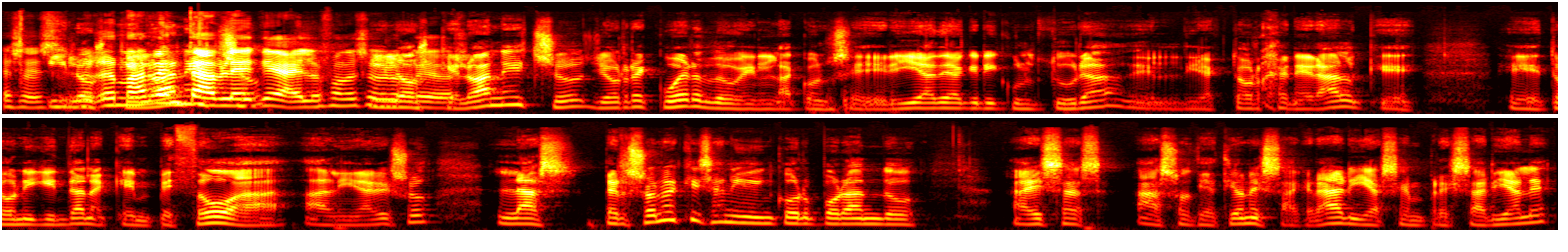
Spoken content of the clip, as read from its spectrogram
Eso es y los lo más rentable hecho, que hay, los fondos y europeos. los que lo han hecho, yo recuerdo en la Consellería de Agricultura, el director general, que eh, Tony Quintana, que empezó a, a alinear eso, las personas que se han ido incorporando a esas asociaciones agrarias, empresariales,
